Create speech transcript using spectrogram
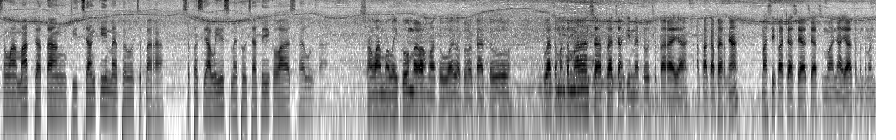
Selamat datang di Jangki Mebel Jepara, spesialis mebel jati kelas halusa. Assalamualaikum warahmatullahi wabarakatuh Buat teman-teman sahabat Jangki Mebel Jepara ya Apa kabarnya? Masih pada sehat-sehat semuanya ya teman-teman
